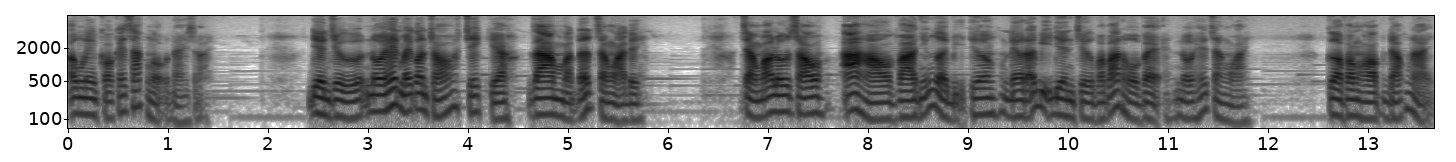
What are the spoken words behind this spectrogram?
ông nên có cái giác ngộ này rồi. Điền trừ nôi hết mấy con chó chết kìa, ra mặt đất ra ngoài đi. Chẳng bao lâu sau, A Hảo và những người bị thương đều đã bị Điền trừ và bát hộ vệ nôi hết ra ngoài. Cửa phòng họp đóng lại.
